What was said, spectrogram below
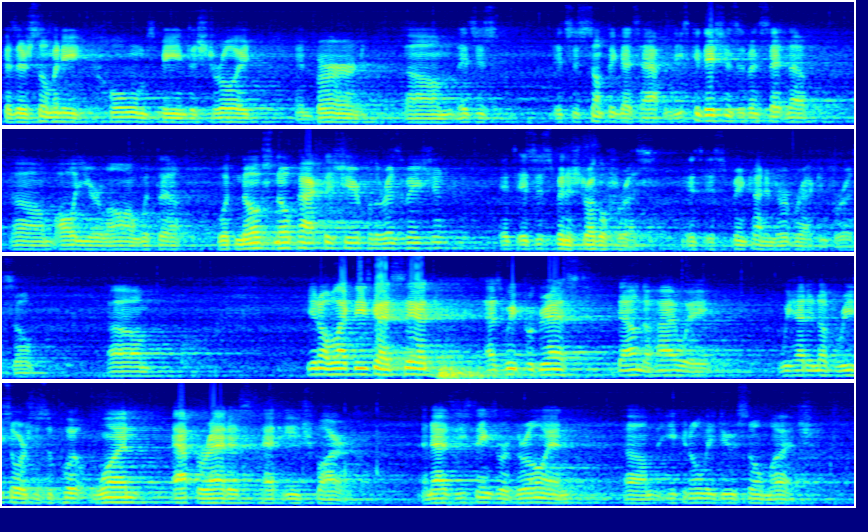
because there's so many homes being destroyed and burned. Um, it's just, it's just something that's happened. These conditions have been setting up um, all year long with the, with no snowpack this year for the reservation. It's, it's just been a struggle for us. It's, it's been kind of nerve wracking for us. So, um, you know, like these guys said, as we progressed down the highway, we had enough resources to put one apparatus at each fire. And as these things were growing, um, you can only do so much.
